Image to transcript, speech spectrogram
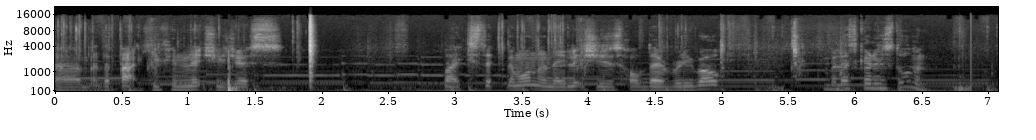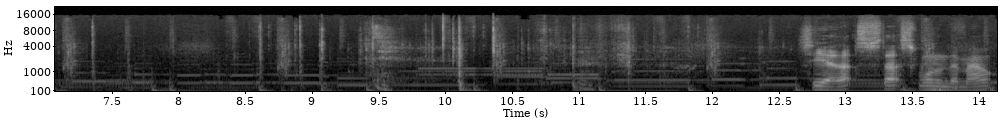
um, at the back you can literally just like stick them on and they literally just hold there really well. But let's go and install them. So yeah that's that's one of them out.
